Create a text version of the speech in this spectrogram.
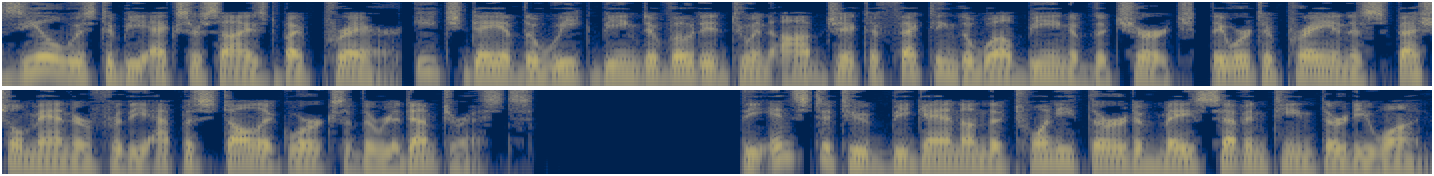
Zeal was to be exercised by prayer, each day of the week being devoted to an object affecting the well-being of the Church. They were to pray in a special manner for the apostolic works of the Redemptorists. The institute began on 23 May 1731.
